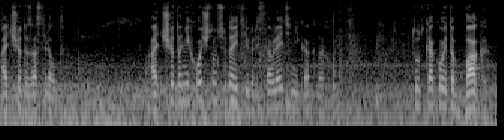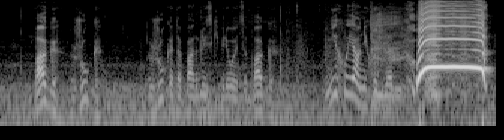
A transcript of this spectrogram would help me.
А чё ты застрял-то? А чё-то не хочет он сюда идти, представляете, никак нахуй. Тут какой-то баг. Баг? Жук? Жук это по-английски переводится. Баг. Нихуя он не хочет. Да?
